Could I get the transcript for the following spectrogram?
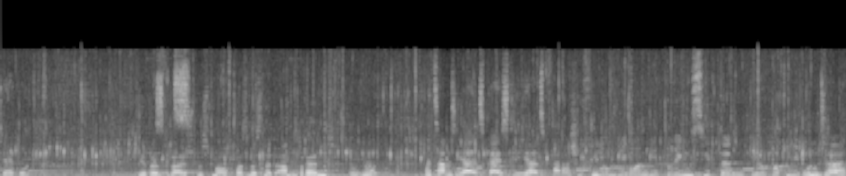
sehr gut. Hier beim Fleisch müssen wir aufpassen, dass es nicht anbrennt. Jetzt haben Sie ja als Geistlicher, als Pfarrer schon viel um die Ohren. Wie bringen Sie denn Ihr Hobby unter?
